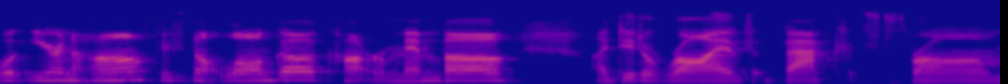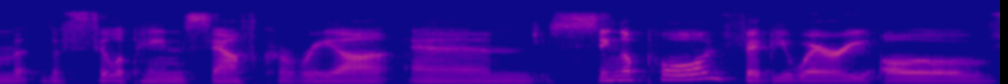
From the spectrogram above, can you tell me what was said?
what year and a half, if not longer. Can't remember. I did arrive back from the Philippines, South Korea, and Singapore in February of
